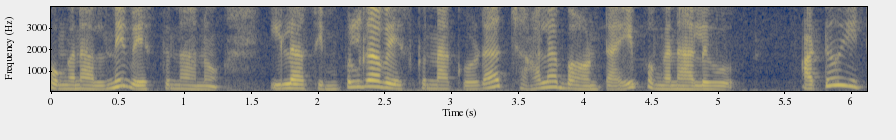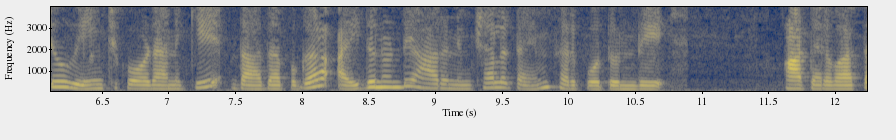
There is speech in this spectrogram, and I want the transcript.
పొంగనాలని వేస్తున్నాను. ఇలా సింపుల్గా వేసుకున్నా కూడా చాలా బాగుంటాయి పొంగనాలు. అటు ఇటు వేయించుకోవడానికి దాదాపుగా ఐదు నుండి ఆరు నిమిషాల టైం సరిపోతుంది. ఆ తర్వాత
